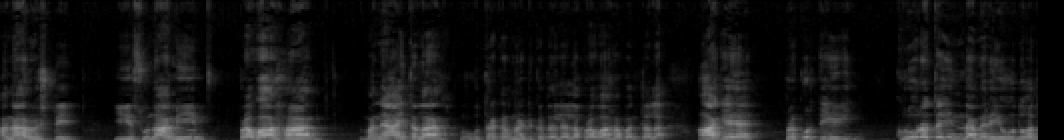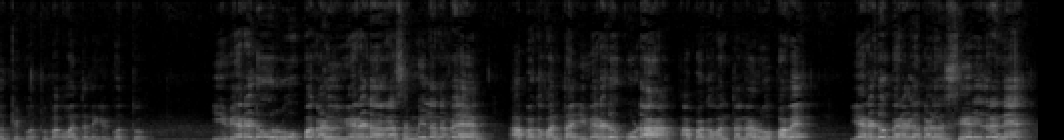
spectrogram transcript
ಅನಾವೃಷ್ಟಿ. ಈ ಸುನಾಮಿ, ಪ್ರವಾಹ, ಮೊನ್ನೆ ಆಯ್ತಲ್ಲ, ಉತ್ತರ ಕರ್ನಾಟಕದಲ್ಲೆಲ್ಲ ಪ್ರವಾಹ ಬಂತಲ್ಲ. ಹಾಗೆ ಪ್ರಕೃತಿ ಕ್ರೂರತೆಯಿಂದ ಮೆರೆಯುವುದು ಅದಕ್ಕೆ ಗೊತ್ತು, ಭಗವಂತನಿಗೆ ಗೊತ್ತು. ಇವೆರಡೂ ರೂಪಗಳು, ಇವೆರಡರ ಸಮ್ಮಿಲನವೇ ಆ ಭಗವಂತ. ಇವೆರಡೂ ಕೂಡ ಆ ಭಗವಂತನ ರೂಪವೇ. ಎರಡು ಬೆರಳುಗಳು ಸೇರಿದ್ರೇ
